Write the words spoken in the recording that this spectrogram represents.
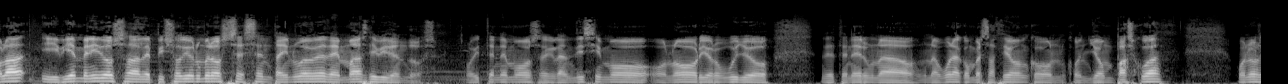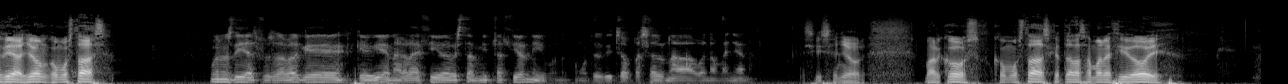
Hola y bienvenidos al episodio número 69 de Más Dividendos. Hoy tenemos el grandísimo honor y orgullo de tener una, buena conversación con, con John Pascua. Buenos días, John, ¿cómo estás? Buenos días, pues la verdad que, bien, agradecido de esta invitación y bueno, como te he dicho, a pasar una buena mañana. Sí, señor. Marcos, ¿cómo estás? ¿Qué tal has amanecido hoy?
